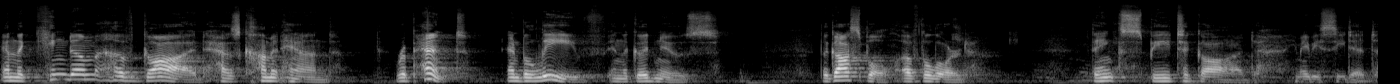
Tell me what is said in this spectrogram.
and the kingdom of God has come at hand. Repent and believe in the good news. The gospel of the Lord. Thanks be to God. You may be seated.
